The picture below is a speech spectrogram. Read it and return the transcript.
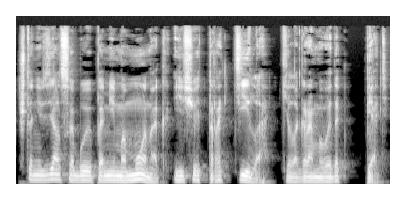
что не взял с собой помимо монок еще и тротила, килограммов эдак пять.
